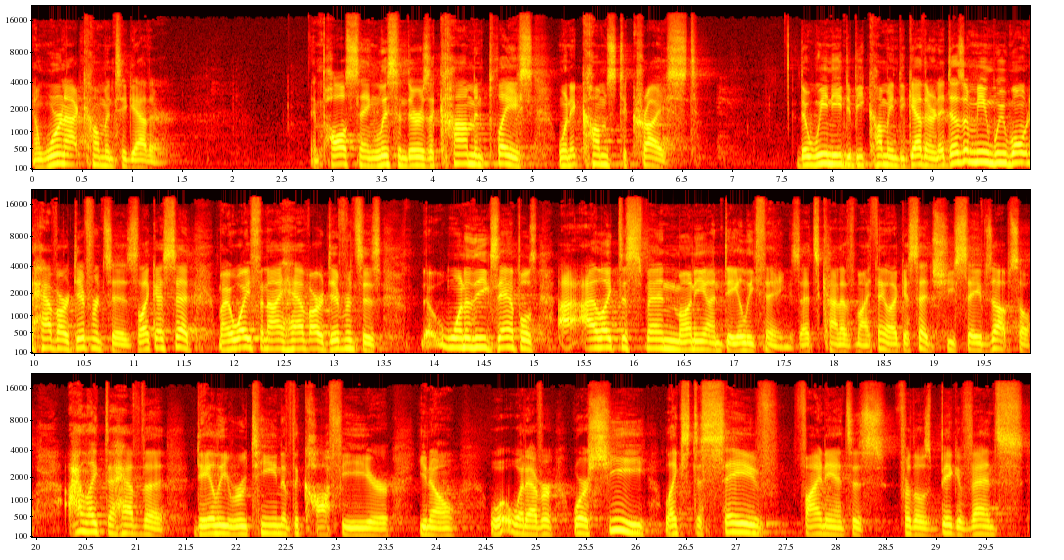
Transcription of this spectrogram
and we're not coming together. And Paul's saying, listen, there is a common place when it comes to Christ that we need to be coming together. And it doesn't mean we won't have our differences. Like I said, my wife and I have our differences. One of the examples, I, I, like to spend money on daily things. That's kind of my thing. Like I said, she saves up. So I like to have the daily routine of the coffee or, you know, whatever, where she likes to save finances for those big events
